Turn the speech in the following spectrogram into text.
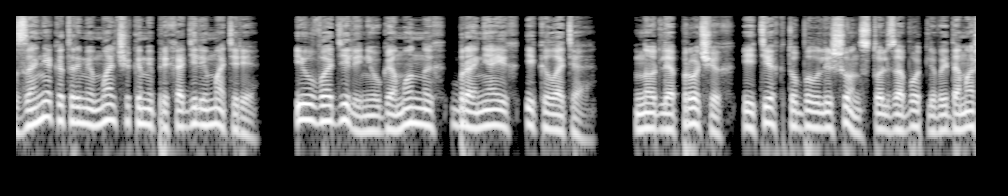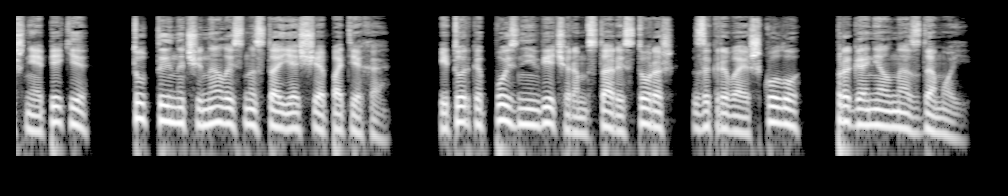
За некоторыми мальчиками приходили матери и уводили неугомонных, броня их и колотя. Но для прочих и тех, кто был лишен столь заботливой домашней опеки, тут-то и начиналась настоящая потеха. И только поздним вечером старый сторож, закрывая школу, прогонял нас домой.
